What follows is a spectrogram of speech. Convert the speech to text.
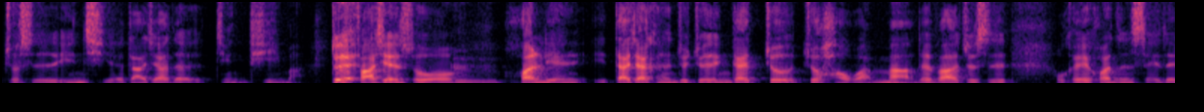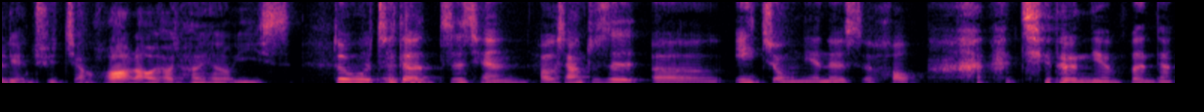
就是引起了大家的警惕嘛。对，就发现说换脸，大家可能就觉得应该就就好玩嘛，对吧？就是我可以换成谁的脸去讲话，然后好像很很有意思。对，我记得之前好像就是呃一九年的时候，还记得年份这样，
